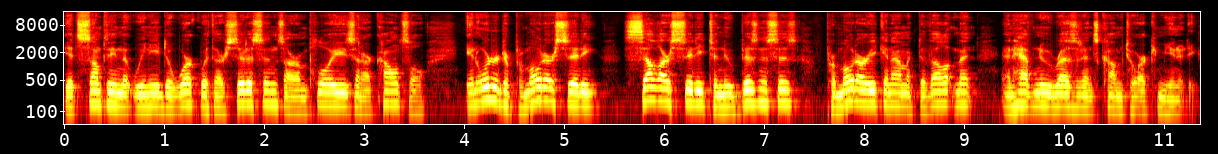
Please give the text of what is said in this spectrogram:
It's something that we need to work with our citizens, our employees, and our council in order to promote our city, sell our city to new businesses, promote our economic development, and have new residents come to our community.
